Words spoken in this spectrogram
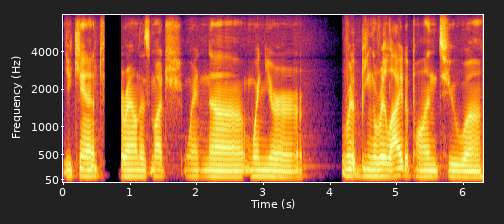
you can't around as much when uh, when you're re- being relied upon to uh,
